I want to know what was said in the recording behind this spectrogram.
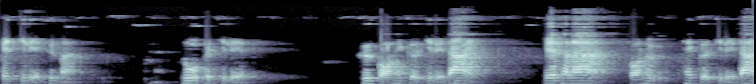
เป็นกิเลสขึ้นมา รูปเป็นกิเลส คือก่อให้เกิดกิเลสได้ เวทนาก่อให้ให้เกิดกิเลสได้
